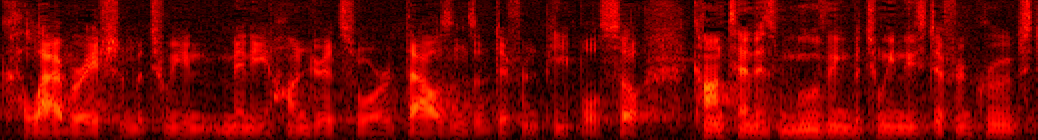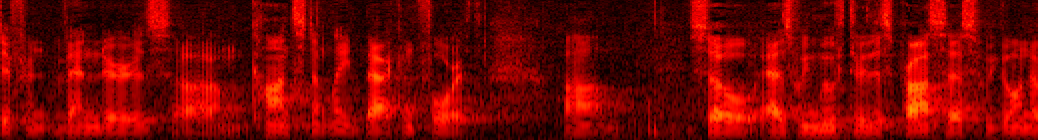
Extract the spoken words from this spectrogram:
collaboration between many hundreds or thousands of different people. So content is moving between these different groups, different vendors, um, constantly back and forth. Um, so as we move through this process, we go into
